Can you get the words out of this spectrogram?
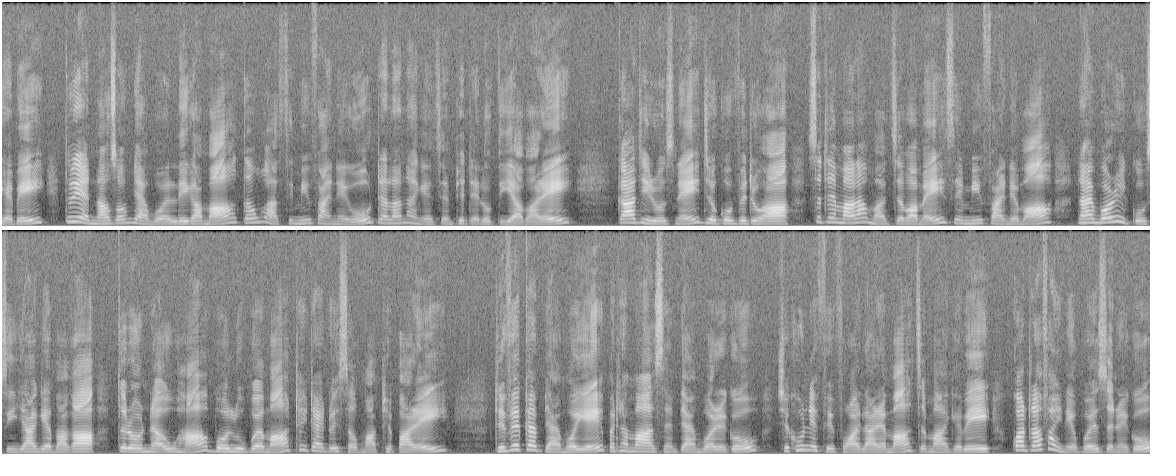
ခဲ့ပြီးသူ့ရဲ့နောက်ဆုံးပြိုင်ပွဲလေးကမှ၃ခါဆီမီဖိုင်နယ်ကိုတက်လှမ်းနိုင်ခဲ့ခြင်းဖြစ်တယ်လို့သိရပါတယ်။ ကာဂျီရိုစ်နဲ့ဂျိုကိုဗစ်တို့ဟာစက်တင်ဘာလမှာကျင်းပမယ့်ဆီမီဖိုင်နယ်မှာနိုင်ပွဲတွေကိုစီရခဲ့ပါကသူတို့နှစ်ဦးဟာဘောလူပွဲမှာထိတ်တိုက်တွေ့ဆုံမှာဖြစ်ပါတယ်။ဒေးဗစ်ကပ်ပြိုင်ပွဲရဲ့ပထမအဆင့်ပြိုင်ပွဲတွေကိုယခုနှစ်ဖေဖော်ဝါရီလထဲမှာကျင်းပခဲ့ပြီးကွာတာဖိုင်နယ်ပွဲစဉ်တွေကို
